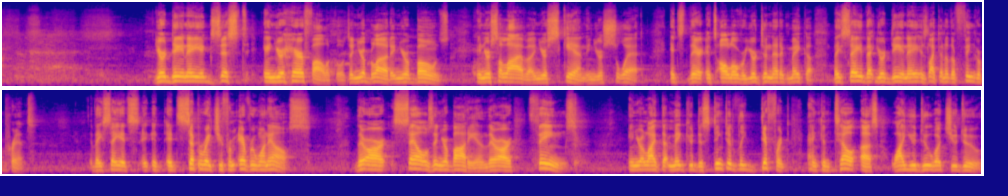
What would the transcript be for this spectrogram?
Your DNA exists in your hair follicles, in your blood, in your bones, in your saliva, in your skin, in your sweat. It's there, it's all over your genetic makeup. They say that your DNA is like another fingerprint. They say it's, it, it separates you from everyone else. There are cells in your body, and there are things in your life that make you distinctively different and can tell us why you do what you do.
